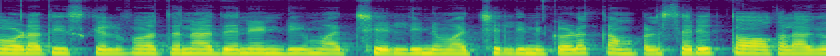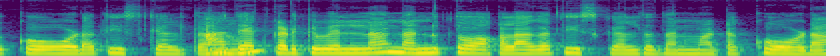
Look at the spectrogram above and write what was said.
కూడా తీసుకెళ్ళిపోతాను. అదేనండి మా చెల్లిని మా చెల్లిని కూడా కంపల్సరీ తోకలాగా కూడా తీసుకెళ్తాను. అది ఎక్కడికి వెళ్ళినా నన్ను తోకలాగా తీసుకెళ్తుంది అనమాట కూడా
